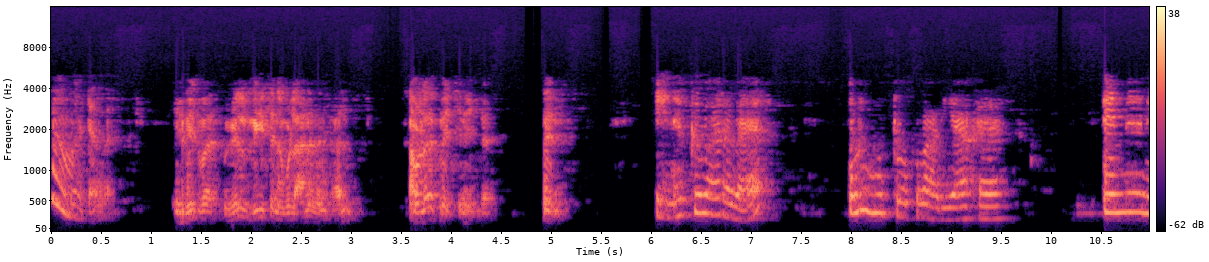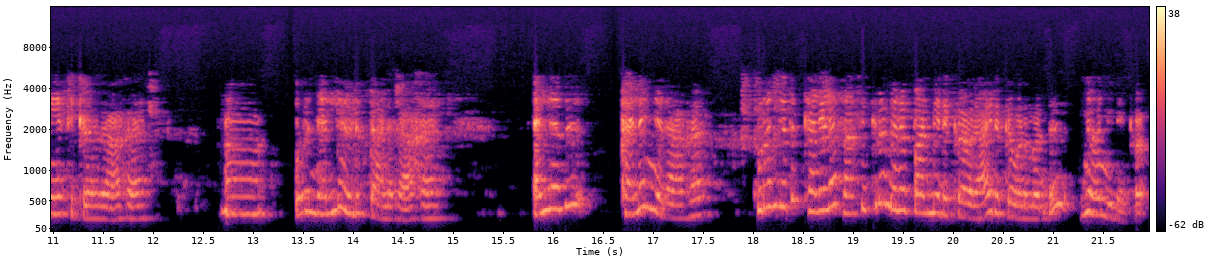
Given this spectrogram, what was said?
போக மாட்டாங்க. எதிர்பார்ப்புகள் ரீசனபிள் ஆனதென்றால் அவ்வளவு பிரச்சனை இல்லை. எனக்கு வரவ ஒரு முற்போக்குவாதியாக என்ன நேசிக்கிறவராக ஒரு நல்ல எழுத்தாளராக அல்லது கலைஞராக குறைஞ்சது கலையில ரசிக்கிற மனப்பான்மை இருக்கிறவரா இருக்க வேணும் என்று நான் நினைக்கிறேன்.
